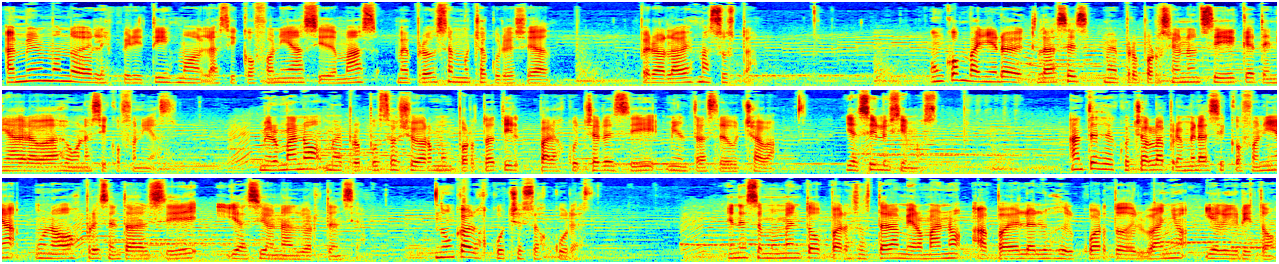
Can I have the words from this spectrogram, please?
A mí el mundo del espiritismo, las psicofonías y demás me produce mucha curiosidad, pero a la vez me asusta. Un compañero de clases me proporcionó un CD que tenía grabadas algunas psicofonías. Mi hermano me propuso llevarme un portátil para escuchar el CD mientras se duchaba, y así lo hicimos. Antes de escuchar la primera psicofonía, una voz presentaba el CD y hacía una advertencia. Nunca lo escuches a oscuras. En ese momento, para asustar a mi hermano, apagué la luz del cuarto del baño y él gritó,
